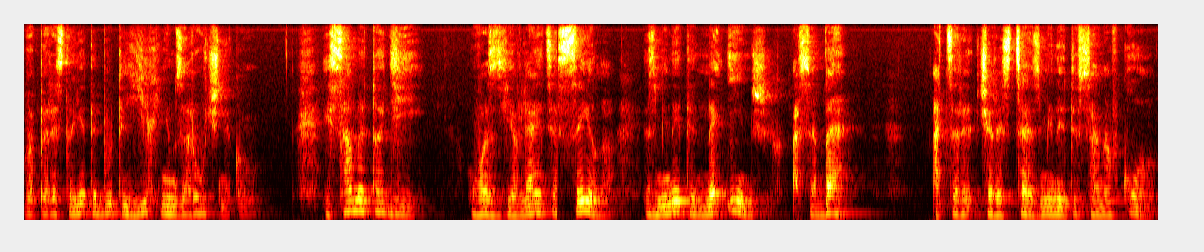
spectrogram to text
ви перестаєте бути їхнім заручником. І саме тоді у вас з'являється сила змінити не інших, а себе, а через це змінити все навколо.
